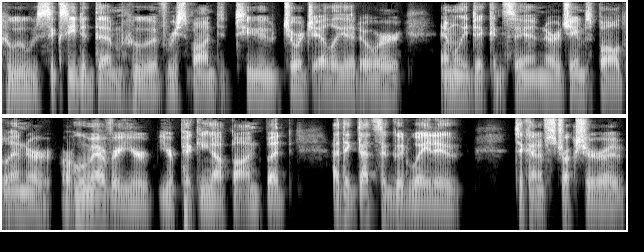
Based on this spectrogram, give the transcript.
who succeeded them who have responded to George Eliot or Emily Dickinson or James Baldwin or, or whomever you're you're picking up on. But I think that's a good way to to kind of structure a,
